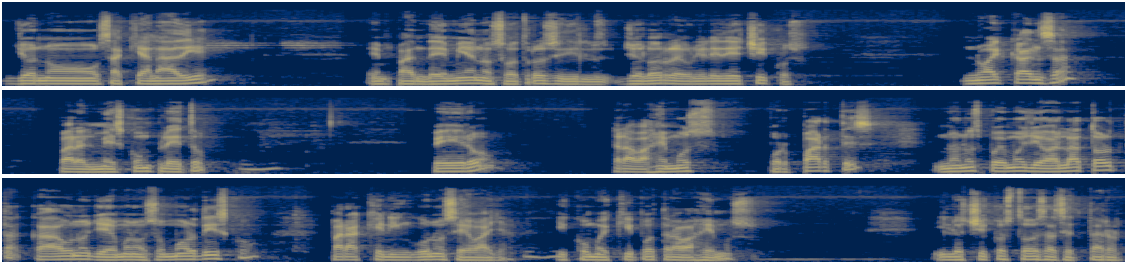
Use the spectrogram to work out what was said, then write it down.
yo no saqué a nadie. En pandemia nosotros, y yo los reuní y le dije, chicos, no alcanza para el mes completo, pero trabajemos por partes, no nos podemos llevar la torta, cada uno llevémonos un mordisco para que ninguno se vaya y como equipo trabajemos. Y los chicos todos aceptaron.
